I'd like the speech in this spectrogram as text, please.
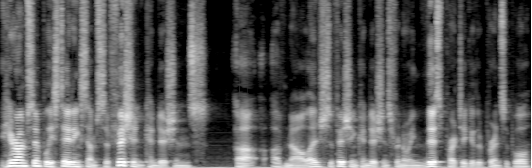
Here I'm simply stating some sufficient conditions uh, of knowledge, sufficient conditions for knowing this particular principle.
